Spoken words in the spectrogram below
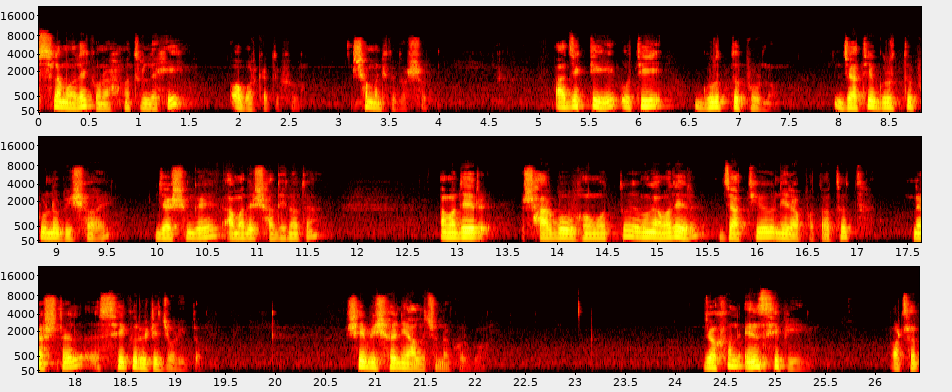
আসসালামু আলাইকুম রহমতুল্লাহি অবরকাতুহ সম্মানিত দর্শক, আজ একটি অতি গুরুত্বপূর্ণ, জাতীয় গুরুত্বপূর্ণ বিষয়, যার সঙ্গে আমাদের স্বাধীনতা, আমাদের সার্বভৌমত্ব এবং আমাদের জাতীয় নিরাপত্তা অর্থাৎ ন্যাশনাল সিকিউরিটি জড়িত। সে বিষয় নিয়ে আলোচনা করব। যখন এনসিপি, অর্থাৎ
